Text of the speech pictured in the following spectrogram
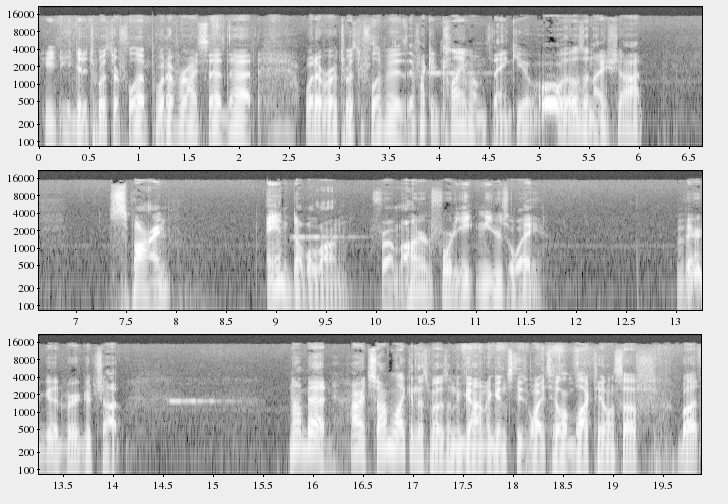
He, he did a twister flip, whatever I said that. Whatever a twister flip is. If I could claim him, thank you. Oh, that was a nice shot. Spine. And double lung from 148 meters away. Very good, very good shot. Not bad. Alright, so I'm liking this Mosin Nagant against these whitetail and blacktail and stuff, but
